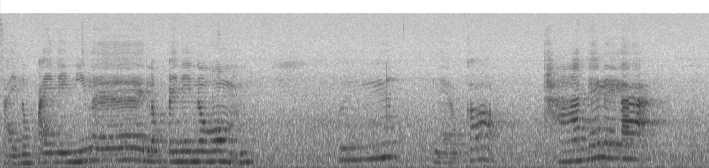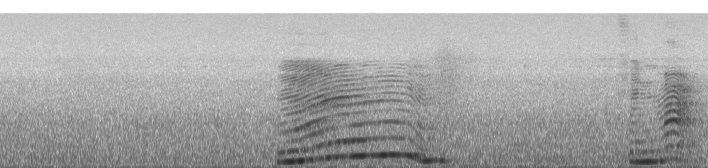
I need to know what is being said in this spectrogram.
ใส่ลงไปในนี้เลย ลงไปในนม แล้วก็ทานได้เลยล่ะ อืม ฟินมาก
